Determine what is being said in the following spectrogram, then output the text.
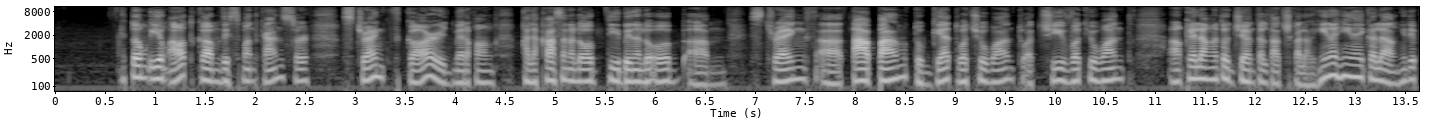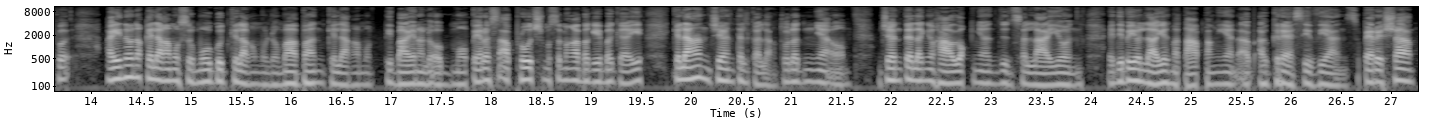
Itong iyong outcome this month cancer strength card meron kang kalakasan na loob tibay na loob um, strength uh, tapang to get what you want to achieve what you want. Uh, kailangan to gentle touch ka lang. Hinahinay ka lang. Hindi po I know na kailangan mo sumugod kailangan mo lumaban kailangan mo tibayan ang loob mo. Pero sa approach mo sa mga bagay-bagay kailangan gentle ka lang. Tulad niya oh gentle lang yung hawak niya dun sa lion. Eh di ba yung lion matapang yan ag- aggressive yan. So, pero siya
